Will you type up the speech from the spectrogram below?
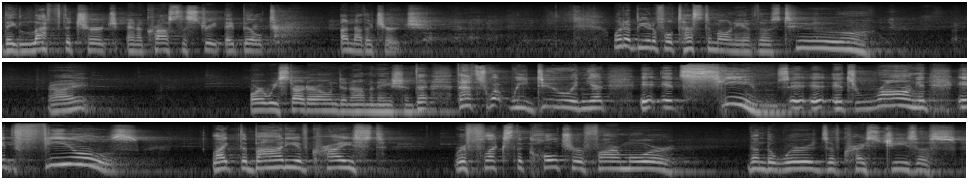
they left the church, and across the street, they built another church. What a beautiful testimony of those two, right? Or we start our own denomination. That, that's what we do, and yet it, it seems it, it, it's wrong. It, it feels like the body of Christ reflects the culture far more than the words of Christ Jesus,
